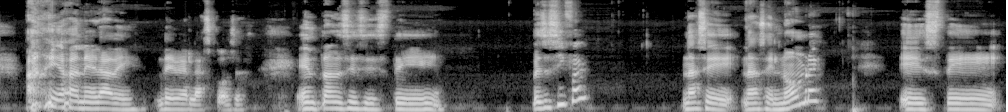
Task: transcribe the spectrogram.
a mi manera de, de ver las cosas. Entonces, este, pues así fue. Nace, nace el nombre, este,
